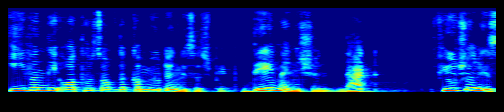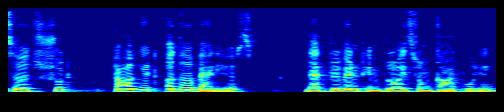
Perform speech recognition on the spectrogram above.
even the authors of the commuting research paper they mention that future research should target other barriers that prevent employees from carpooling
